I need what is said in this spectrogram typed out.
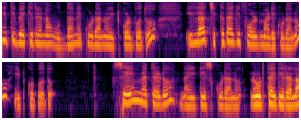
ರೀತಿ ಬೇಕಿದ್ರೆ ನಾವು ಉದ್ದನೆ ಕೂಡ ಇಟ್ಕೊಳ್ಬೋದು, ಇಲ್ಲ ಚಿಕ್ಕದಾಗಿ ಫೋಲ್ಡ್ ಮಾಡಿ ಕೂಡ ಇಟ್ಕೋಬೋದು ಸೇಮ್ ಮೆಥಡು ನೈಟೀಸ್ ಕೂಡ ನೋಡ್ತಾ ಇದ್ದೀರಲ್ಲ,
